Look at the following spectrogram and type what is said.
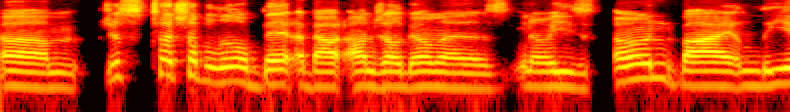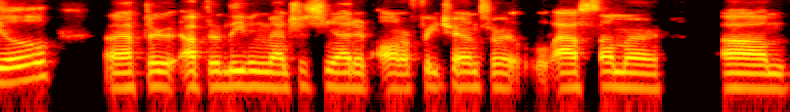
Um, just touch up a little bit about Angel Gomes. You know, he's owned by Lille uh, after after leaving Manchester United on a free transfer last summer. Um,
